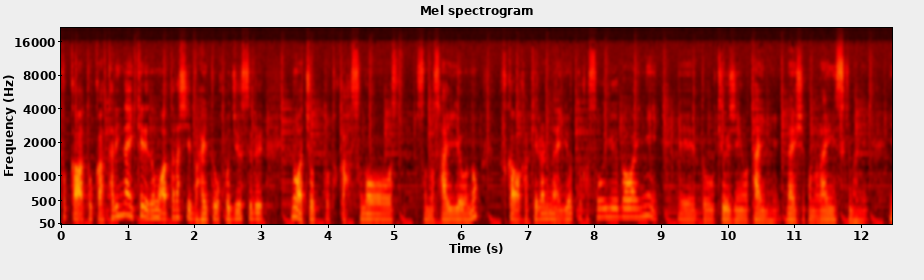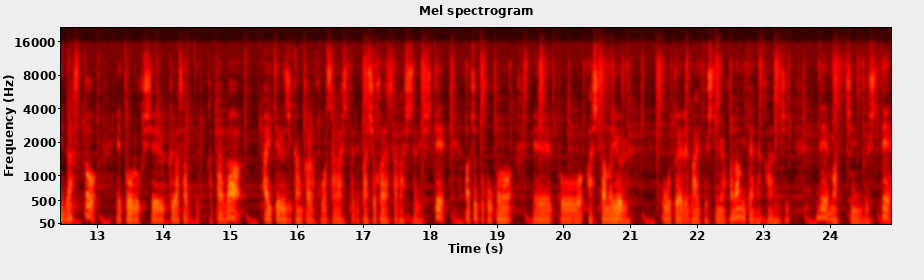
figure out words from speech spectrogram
とかとか足りないけれども新しいバイトを補充するのはちょっととかそのその採用の負荷はかけられないよとかそういう場合に、えーと、求人をタイにないしこの LINE 隙間にに出すと、え登録してくださってる方が空いてる時間からこう探したり場所から探したりしてあちょっとここの、えーと明日の夜大戸屋でバイトしてみようかなみたいな感じでマッチングして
